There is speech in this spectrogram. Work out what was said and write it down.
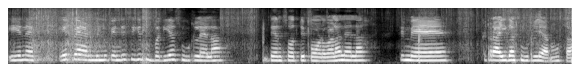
ਇਹ ਲੈ, ਇਹ ਭੈਣ ਮੈਨੂੰ ਕਹਿੰਦੀ ਸੀ ਕਿ ਤੂੰ ਵਧੀਆ ਸੂਟ ਲੈ ਲਾ। 300 ਤੇ ਪਾਉਣ ਵਾਲਾ ਲੈ ਲਾ ਤੇ ਮੈਂ ਕਟਰਾਈ ਦਾ ਸੂਟ ਲਿਆ ਮੋਟਾ।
